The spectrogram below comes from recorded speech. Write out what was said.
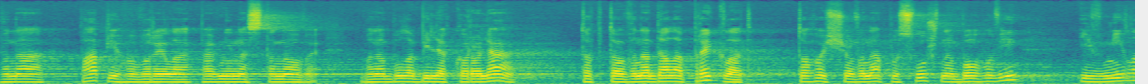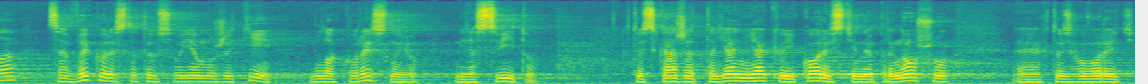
Вона папі говорила певні настанови, вона була біля короля, тобто вона дала приклад того, що вона послушна Богові і вміла це використати в своєму житті, була корисною для світу. Хтось каже, та я ніякої користі не приношу. Е, Хтось говорить,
